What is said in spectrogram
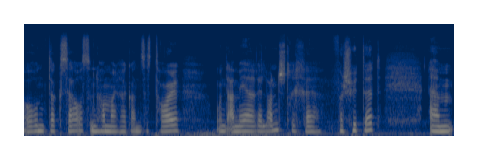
runtergesaust und haben ein ganzes Tal und auch mehrere Landstriche verschüttet. Ähm,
